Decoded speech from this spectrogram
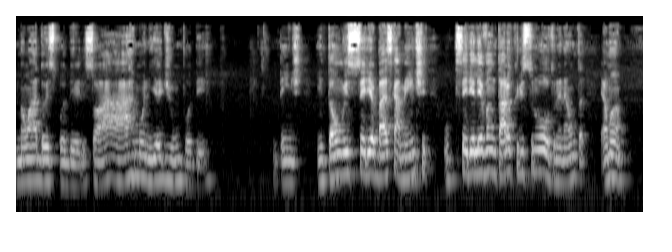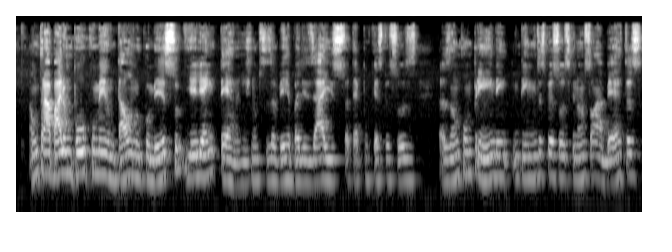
não há dois poderes, só há a harmonia de um poder. Entende? Então isso seria basicamente o que seria levantar o Cristo no outro, né? É, uma, é um trabalho um pouco mental no começo e ele é interno. A gente não precisa verbalizar isso, até porque as pessoas elas não compreendem e tem muitas pessoas que não estão abertas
